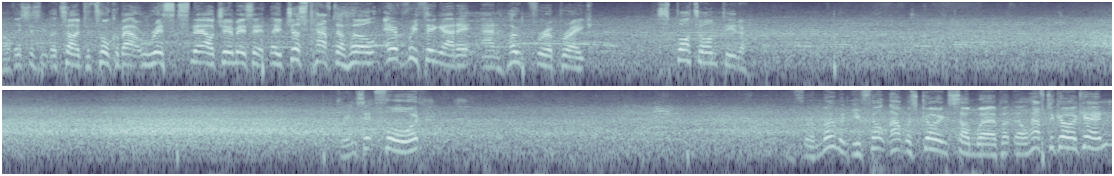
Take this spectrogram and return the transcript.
Well, this isn't the time to talk about risks now, Jim, is it? They just have to hurl everything at it and hope for a break. Spot on, Peter. Brings it forward. For a moment you felt that was going somewhere, but they'll have to go again.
